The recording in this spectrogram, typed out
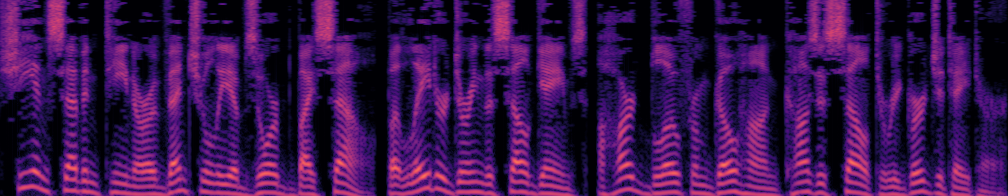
She and Seventeen are eventually absorbed by Cell, but later during the Cell games, a hard blow from Gohan causes Cell to regurgitate her.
